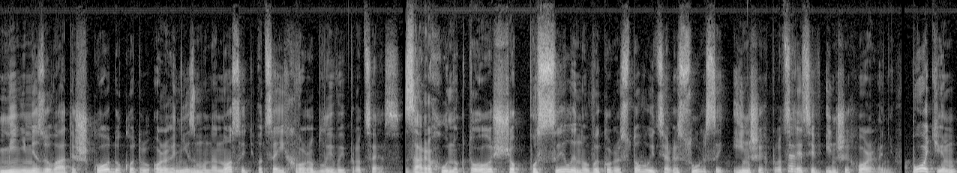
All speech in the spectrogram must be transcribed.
мінімізувати шкоду, котру організму наносить оцей хворобливий процес, за рахунок того, що посилено використовуються ресурси інших процесів, інших органів. Потім,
